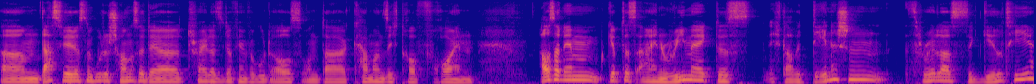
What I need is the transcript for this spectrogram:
ähm, das wäre jetzt eine gute Chance. Der Trailer sieht auf jeden Fall gut aus und da kann man sich drauf freuen. Außerdem gibt es ein Remake des, ich glaube, dänischen Thrillers The Guilty.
